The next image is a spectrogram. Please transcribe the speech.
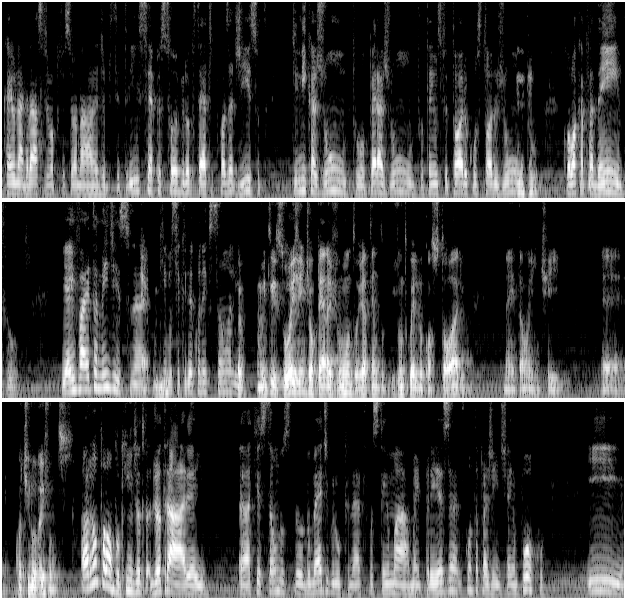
caiu na graça de uma professora na área de obstetrícia e a pessoa virou obstetra por causa disso. Clínica junto, opera junto, tem um escritório, consultório junto. Uhum. coloca para dentro. E aí vai também disso, né? É, com quem você cria conexão ali. Muito isso. Hoje a gente opera junto, eu já tento junto com ele no consultório, né? Então a gente é, continua juntos. Agora vamos falar um pouquinho de outra, de outra área aí. A questão do, do, do Med Group, né? Que você tem uma, uma empresa. Conta pra gente aí um pouco. E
